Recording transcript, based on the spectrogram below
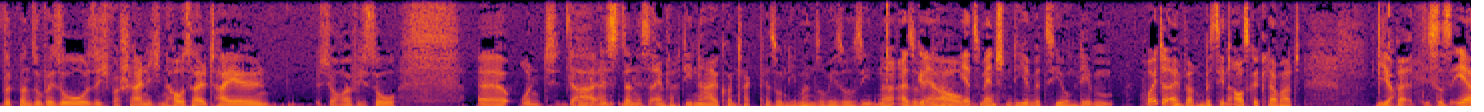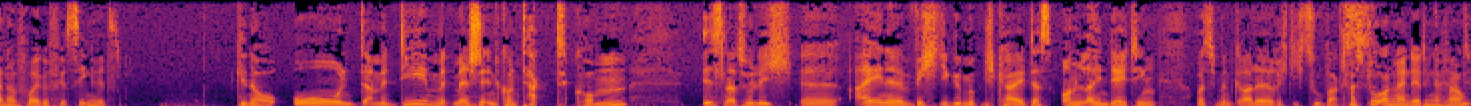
wird man sowieso sich wahrscheinlich einen Haushalt teilen, ist ja häufig so. Äh, und da Und ist dann ist einfach die nahe Kontaktperson, die man sowieso sieht. Ne? Also wir Genau. haben jetzt Menschen, die in Beziehung leben, heute einfach ein bisschen ausgeklammert. ja Aber das ist eher eine Folge für Singles. genau. Und damit die mit Menschen in Kontakt kommen, ist natürlich äh, eine wichtige Möglichkeit das Online-Dating, was im Moment gerade richtig zuwachs. Hast du Online-Dating-Erfahrung?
